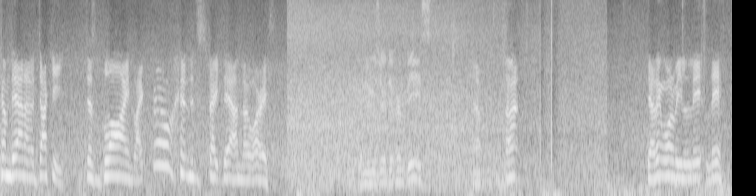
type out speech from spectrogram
come down on a ducky, just blind, like, and then straight down, no worries. Canoes are a different beast. Yep. Alright. Yeah, I think we want to be le left.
